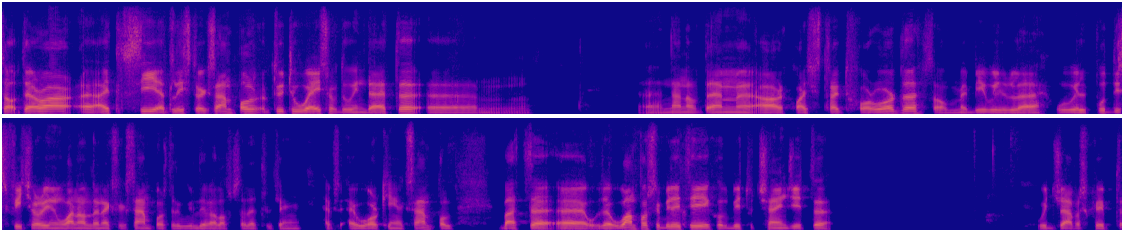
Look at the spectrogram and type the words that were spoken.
So there are, uh, I see at least two examples, two, two ways of doing that. Um, uh, none of them are quite straightforward, so maybe we'll uh, we will put this feature in one of the next examples that we'll develop so that we can have a working example. But uh, uh the one possibility could be to change it uh, with JavaScript.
